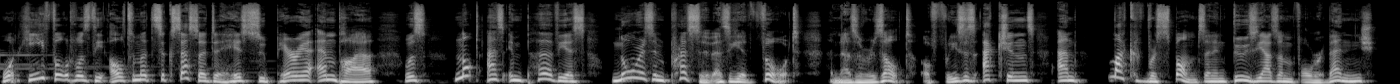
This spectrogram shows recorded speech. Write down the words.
what he thought was the ultimate successor to his superior empire was not as impervious nor as impressive as he had thought, and as a result of Frieza's actions and lack of response and enthusiasm for revenge,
